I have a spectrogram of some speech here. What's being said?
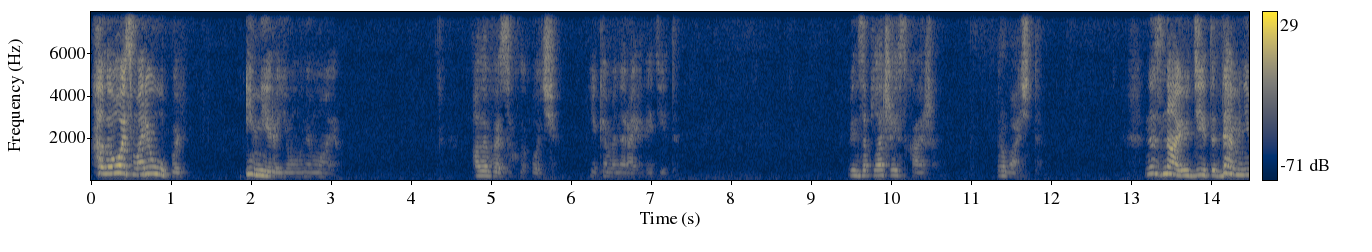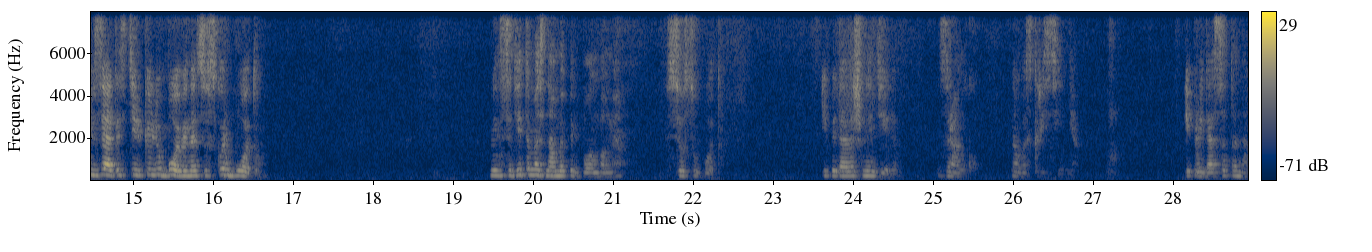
Але ось Маріуполь, і міри йому немає. Але висохли очі, якими не рай глядіти. Він заплаче і скаже: Пробачте. Не знаю, діти, де мені взяти стільки любові на цю скорботу. Він сидітиме з нами під бомбами всю суботу. І піде лиш в неділю, зранку, на Воскресіння. І прийде сатана,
